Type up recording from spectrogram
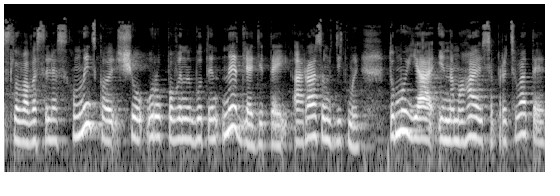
слова Василя Схомницького, що урок повинен бути не для дітей, а разом з дітьми. Тому я і намагаюся працювати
